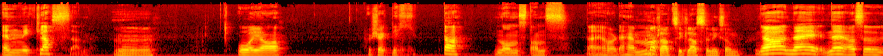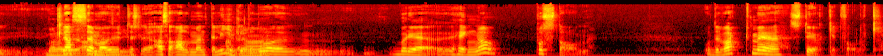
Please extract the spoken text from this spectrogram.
en i klassen. Mm. Och jag försökte hitta någonstans där jag hörde En hemma. plats i klassen liksom Ja, nej, nej alltså Bara klassen var i utesluten, alltså allmänt i livet. Ja. Och då mm, började jag hänga på stan. Och det vart med stökigt folk.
